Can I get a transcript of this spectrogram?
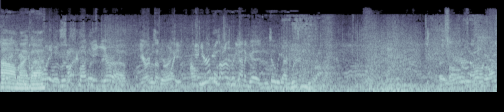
Oh my god. It was fucking Europe. Europe was great. like. Yeah, Europe was honestly kind of good until we got DC. So, is that where we're going?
